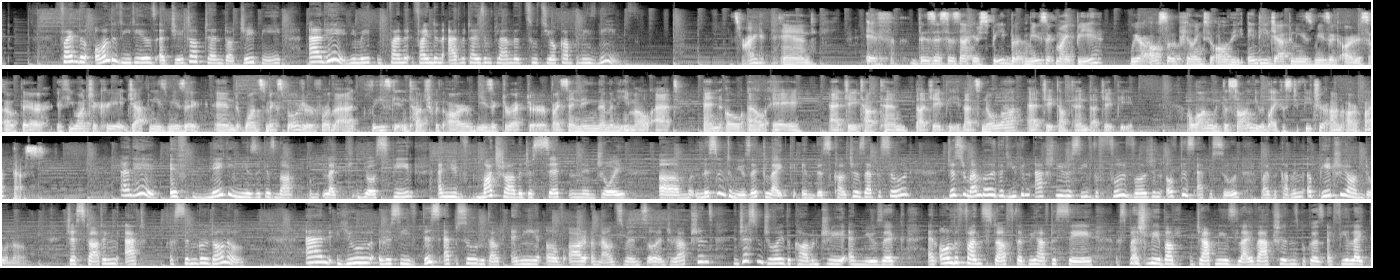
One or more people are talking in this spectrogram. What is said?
Find the, all the details at jtop10.jp and hey, you may find, find an advertising plan that suits your company's needs. That's right. And if business is not your speed, but music might be, we are also appealing to all the indie Japanese music artists out there. If you want to create Japanese music and want some exposure for that, please get in touch with our music director by sending them an email at nola at jtop10.jp. That's nola at jtop10.jp, along with the song you would like us to feature on our podcast. And hey, if making music is not like your speed and you'd much rather just sit and enjoy um, listening to music, like in this Cultures episode, just remember that you can actually receive the full version of this episode by becoming a Patreon donor, just starting at a single dollar. And you'll receive this episode without any of our announcements or interruptions, and just enjoy the commentary and music and all the fun stuff that we have to say, especially about Japanese live actions, because I feel like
